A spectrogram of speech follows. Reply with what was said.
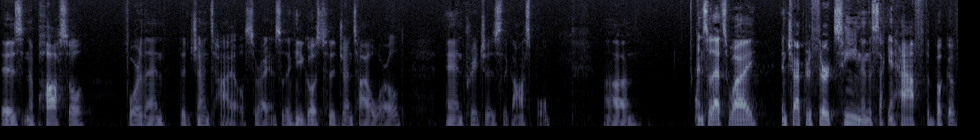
is an apostle for then the Gentiles, right? And so then he goes to the Gentile world and preaches the gospel. Um, and so that's why in chapter 13, in the second half of the book of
